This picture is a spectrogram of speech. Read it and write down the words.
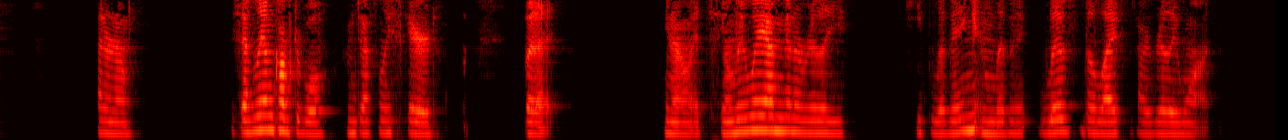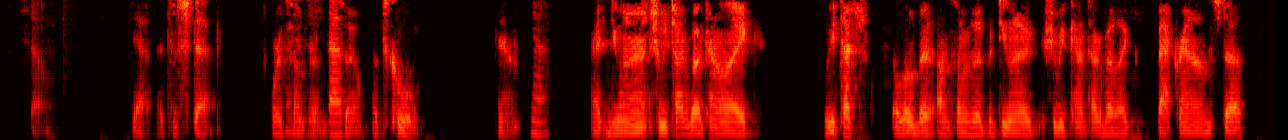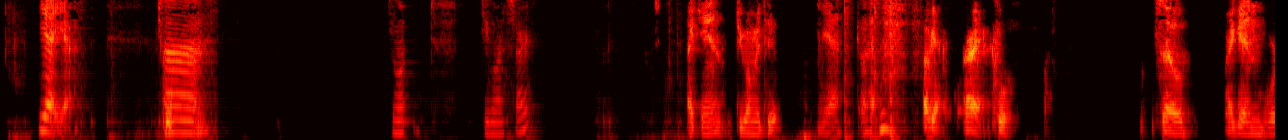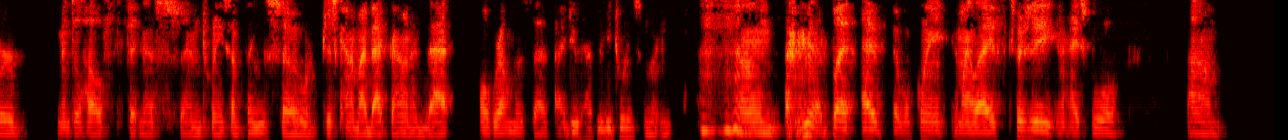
I don't know. It's definitely uncomfortable. I'm definitely scared. But you know, it's the only way I'm going to really keep living and live it, live the life that I really want. So. Yeah, it's a step towards something. Step. So that's cool. Yeah. Yeah. All right. Do you want to? Should we talk about kind of like we touched a little bit on some of it, but do you want to? Should we kind of talk about like background stuff? Yeah. Yeah. Cool. Um. Do you want? Do you want to start? I can. Do you want me to? Yeah. Go ahead. okay. All right. Cool. So again, we're mental health, fitness, and 20 somethings. So just kind of my background and that whole realm is that I do happen to be 20 something. um, but at, at one point in my life, especially in high school, um,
